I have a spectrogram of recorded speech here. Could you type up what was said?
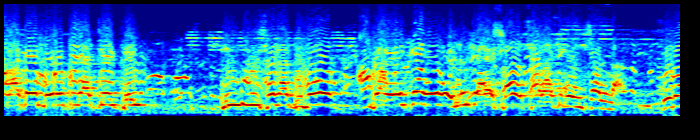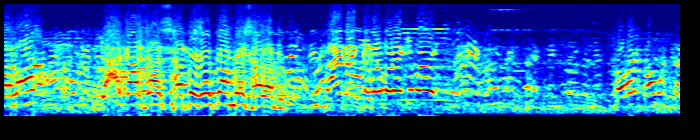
আমাদের মুরব্বীরা যে ঘোষণা দিব আমরা ওইটা ওই অনুযায়ী সারা দিব ইনশাল্লাহ। দেবো না ডাক আসার সাথে সাথে আমরা সারা দিব। সবাই সমস্যা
